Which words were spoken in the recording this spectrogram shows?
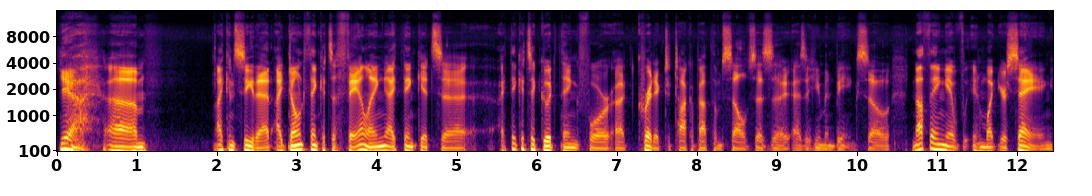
Yeah, um, I can see that. I don't think it's a failing. I think it's a I think it's a good thing for a critic to talk about themselves as a as a human being. So nothing in what you're saying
